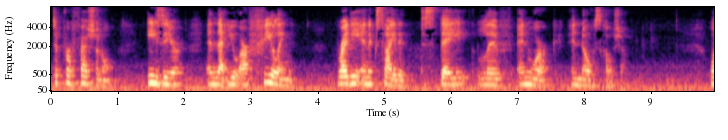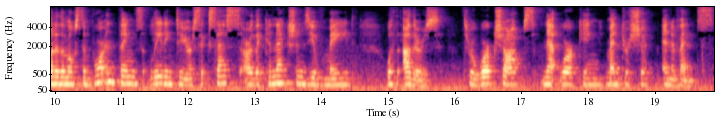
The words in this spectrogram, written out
to professional easier and that you are feeling ready and excited to stay, live, and work in Nova Scotia. One of the most important things leading to your success are the connections you've made with others through workshops, networking, mentorship, and events.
